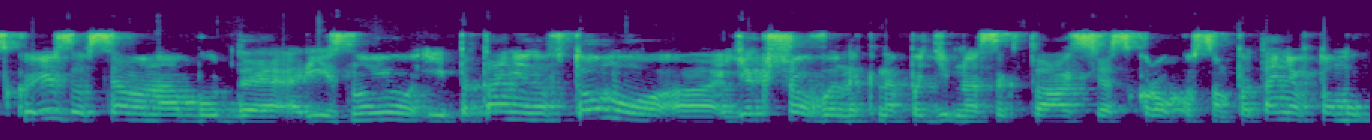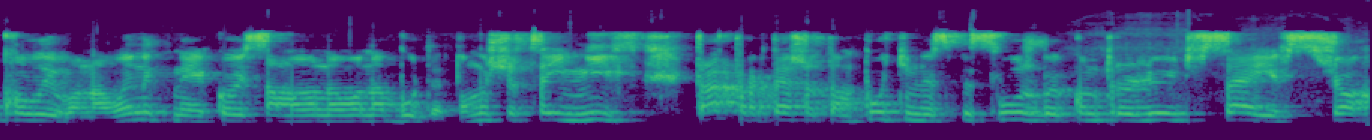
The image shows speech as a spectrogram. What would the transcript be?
Скоріше за все, вона буде різною, і питання не в тому, е, якщо виникне подібна ситуація з крокусом, питання в тому, коли вона виникне, якою саме вона буде, тому що цей міф так про те, що там Путін і спецслужби контролюють все, і що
